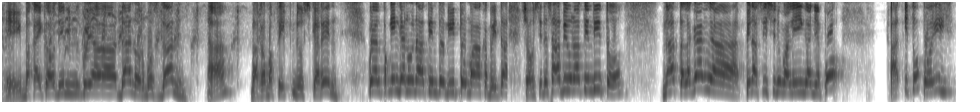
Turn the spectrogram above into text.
Eh, baka ikaw din, Kuya Dan or Boss Dan. Ha? Baka ma-fake news ka rin. Well, pakinggan ho natin to dito mga kabita. So, ang sinasabi ho natin dito, na talagang uh, pinasisinungalingan niya po. At ito po'y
